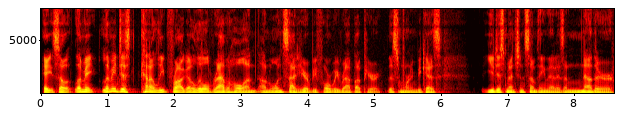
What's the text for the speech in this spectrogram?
Hey, so let me let me just kind of leapfrog a little rabbit hole on on one side here before we wrap up here this morning because you just mentioned something that is another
